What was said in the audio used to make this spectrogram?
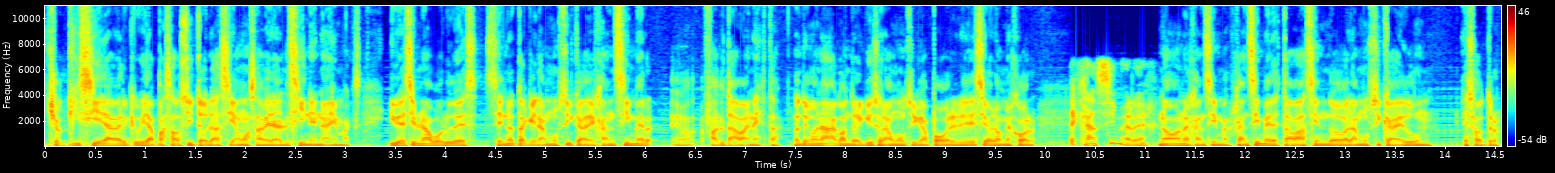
yo quisiera ver qué hubiera pasado si todo lo hacíamos a ver al cine en IMAX. Y voy a decir una boludez, se nota que la música de Hans Zimmer eh, faltaba en esta. No tengo nada contra el que hizo la música, pobre, le deseo lo mejor. Es Hans Zimmer, ¿eh? No, no es Hans Zimmer. Hans Zimmer estaba haciendo la música de Dune, es otro.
